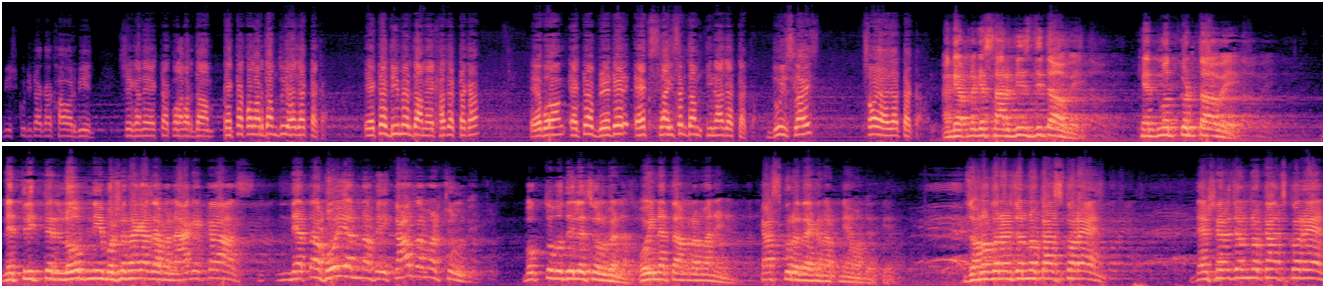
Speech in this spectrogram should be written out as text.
বিশ কোটি টাকা খাওয়ার বিল সেখানে একটা কলার দাম, একটা কলার দাম দুই হাজার টাকা, একটা ডিমের দাম এক হাজার টাকা, এবং একটা ব্রেডের এক স্লাইসের দাম তিন হাজার টাকা, দুই স্লাইস ছয় হাজার টাকা। আগে আপনাকে সার্ভিস দিতে হবে, খেদমত করতে হবে, নেতৃত্বের লোভ নিয়ে বসে থাকা যাবে না, আগে কাজ, নেতা হই আর না হই, কাজ আমার চলবে, বক্তব্য দিলে চলবে না, ওই নেতা আমরা মানি না, কাজ করে দেখেন আপনি আমাদেরকে। জনগণের জন্য কাজ করেন, দেশের জন্য কাজ করেন,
